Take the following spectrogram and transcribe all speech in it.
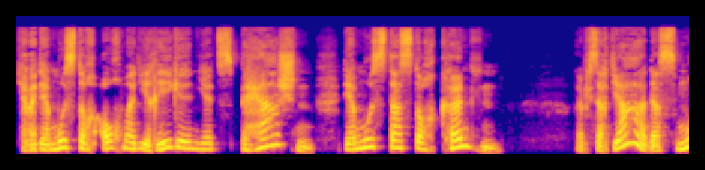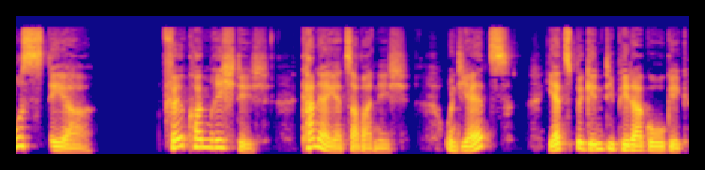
ja, aber der muss doch auch mal die Regeln jetzt beherrschen. Der muss das doch können. Da habe ich gesagt, ja, das muss der. Vollkommen richtig. Kann er jetzt aber nicht. Und jetzt? Jetzt beginnt die Pädagogik.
